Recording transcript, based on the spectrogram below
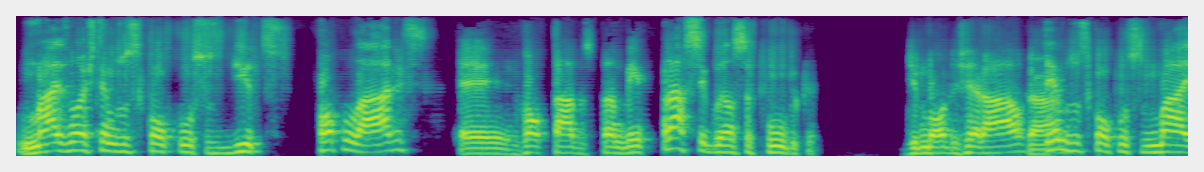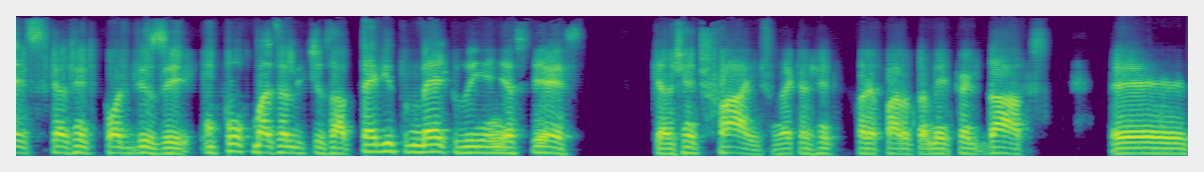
Mas nós temos os concursos ditos populares, é, voltados também para a segurança pública, de modo geral. Tá. Temos os concursos mais, que a gente pode dizer, um pouco mais elitizados, perito médico do INSS, que a gente faz, né, que a gente prepara também candidatos. É,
